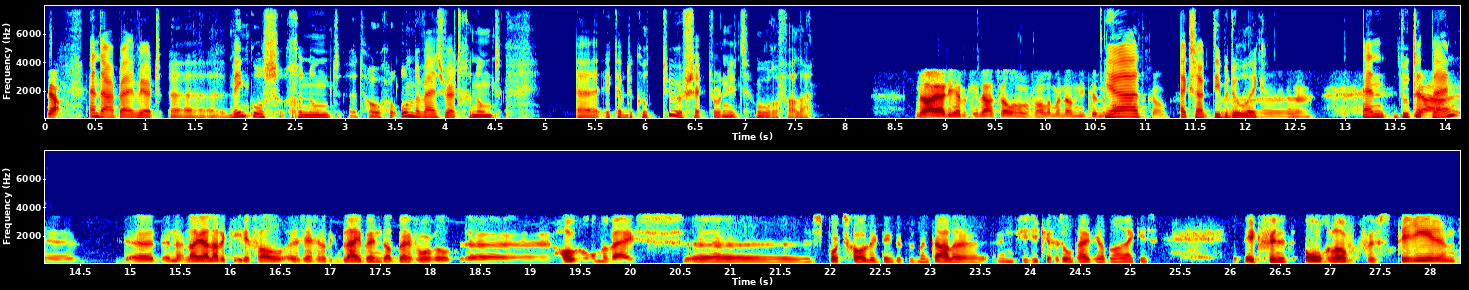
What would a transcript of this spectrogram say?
Ja. En daarbij werd uh, winkels genoemd, het hoger onderwijs werd genoemd. Uh, ik heb de cultuursector niet horen vallen. Nou ja, die heb ik helaas wel horen vallen, maar dan niet in de Ja, kant. exact, die bedoel ik. en doet dat ja, pijn? nou ja, laat ik in ieder geval zeggen dat ik blij ben dat bijvoorbeeld hoger onderwijs uh, sportscholen. Ik denk dat de mentale en fysieke gezondheid heel belangrijk is. Ik vind het ongelooflijk frustrerend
